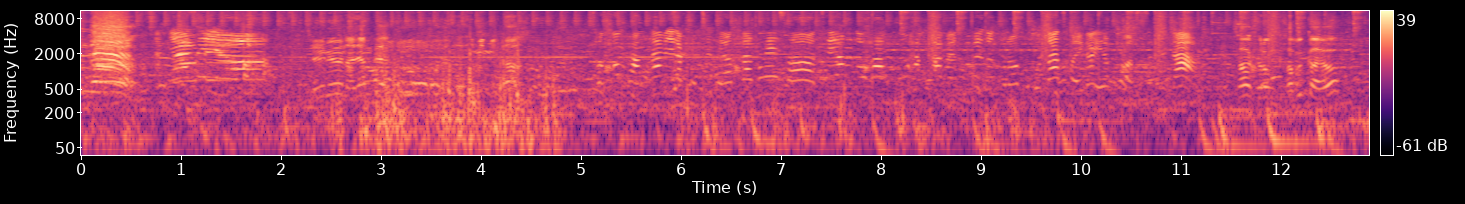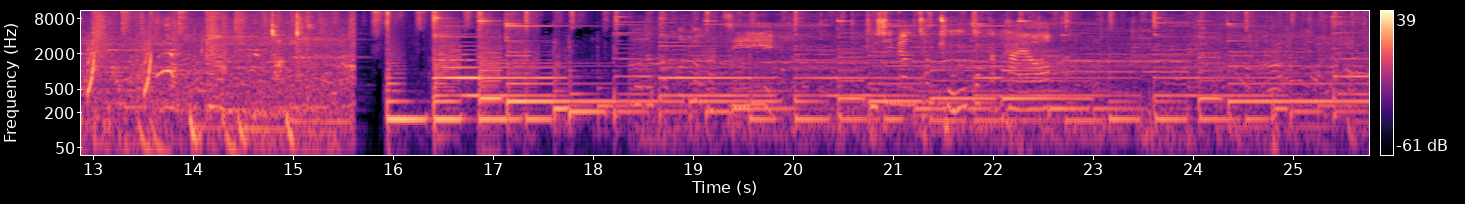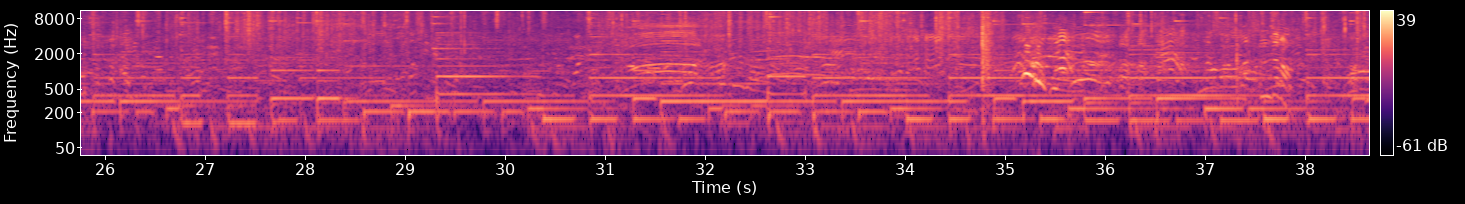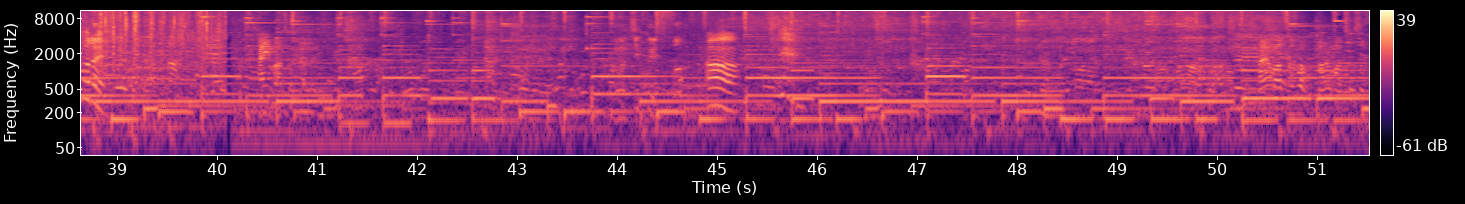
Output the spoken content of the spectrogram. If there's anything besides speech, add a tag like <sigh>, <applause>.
안녕하십니까. 안녕하세요. 저희는 안양대학교 팀입니다. 전국 박람회가 개최되었다고 해서 체험도 하고 학과별 소개도 들어보고자 저희가 이렇게 왔습니다. 자, 그럼 가볼까요? 이거 찍고 있어? 어. 잘 맞춰서, 잘 맞춰서.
